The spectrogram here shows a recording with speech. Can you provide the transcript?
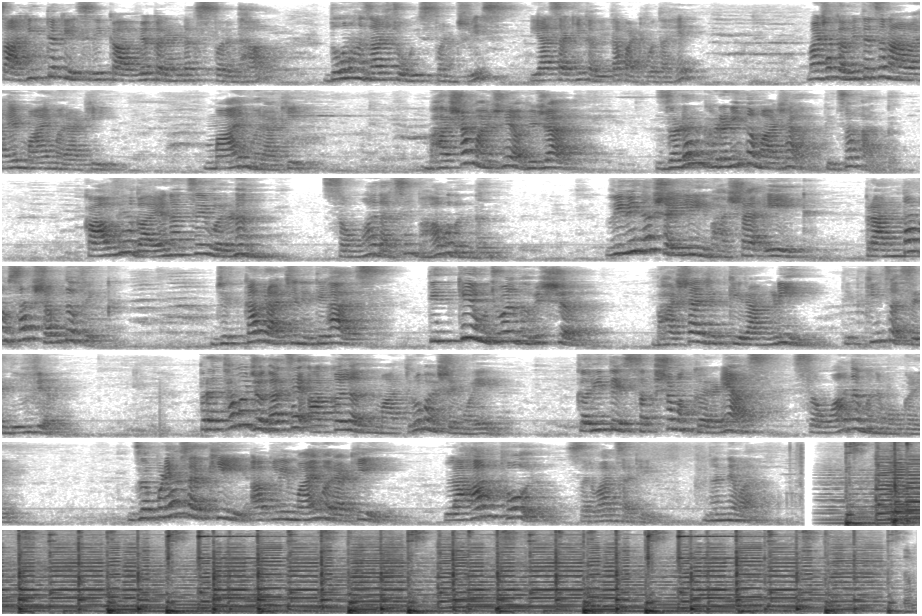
साहित्य केसरी काव्य करंडक स्पर्धा दोन हजार चोवीस पंचवीस यासाठी कविता पाठवत आहे. माझ्या कवितेचं नाव आहे माय मराठी. माय मराठी. भाषा माझी अभिजात जडणघडणीत माझ्या तिचा हात. काव्य गायनाचे वर्णन संवादाचे भावबंधन. विविध शैली भाषा एक प्रांतानुसार शब्द फेक. जितका प्राचीन इतिहास तितके उज्ज्वल भविष्य. भाषा जितकी रांगडी तितकीच असे दिव्य. प्रथम जगाचे आकलन मातृभाषेमुळे. करीते सक्षम करण्यास संवाद मनमोकळे जपण्यासारखी आपली माय मराठी लहान थोर सर्वांसाठी. धन्यवाद.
